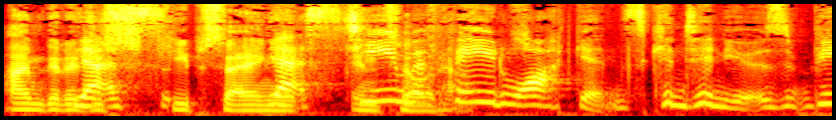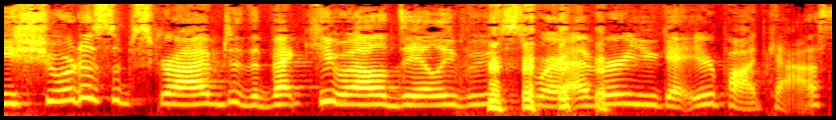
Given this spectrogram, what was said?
I'm gonna Yes. just keep saying Yes, it Team until it Fade. Watkins continues. Be sure to subscribe to the BetQL Daily Boost wherever you get your podcasts.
